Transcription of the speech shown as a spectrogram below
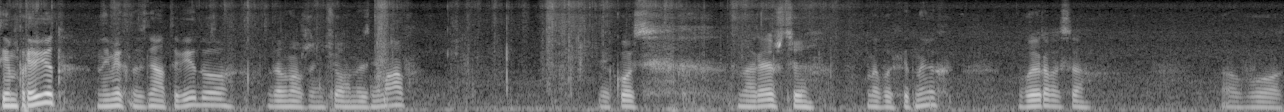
Всім привіт! Не міг не зняти відео, давно вже нічого не знімав. Якось нарешті на вихідних вирвався. Вот.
